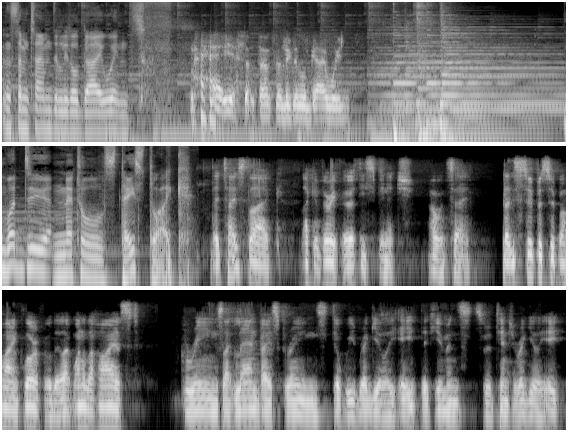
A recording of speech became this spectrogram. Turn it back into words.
And sometimes the little guy wins. yeah, sometimes the little guy wins. What do nettles taste like? They taste like like a very earthy spinach, I would say. It's super, super high in chlorophyll. They're like one of the highest greens, like land-based greens that we regularly eat, that humans sort of tend to regularly eat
